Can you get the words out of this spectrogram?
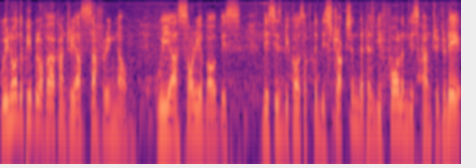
We know the people of our country are suffering now. We are sorry about this. This is because of the destruction that has befallen this country today.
